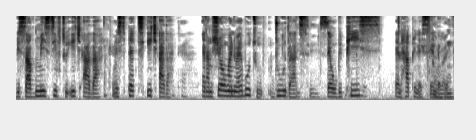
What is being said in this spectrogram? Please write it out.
be submissive to each other, respect each other. Okay. And I'm sure when you're able to do that, there will be peace and happiness in the home.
